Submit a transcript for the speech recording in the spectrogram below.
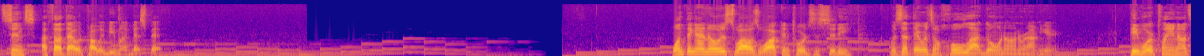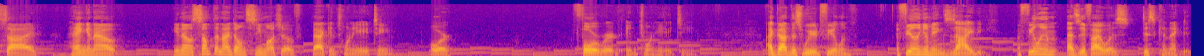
since I thought that would probably be my best bet. One thing I noticed while I was walking towards the city was that there was a whole lot going on around here. People were playing outside, hanging out. You know, something I don't see much of back in 2018 or forward in 2018. I got this weird feeling a feeling of anxiety, a feeling as if I was disconnected.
